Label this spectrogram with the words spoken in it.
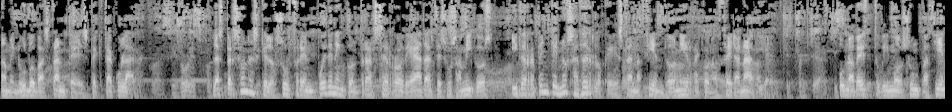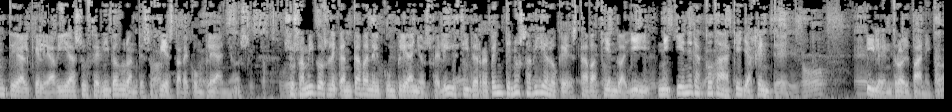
a menudo bastante espectacular. Las personas que lo sufren pueden encontrarse rodeadas de sus amigos y de repente no saber lo que están haciendo ni reconocer a nadie. Una vez tuvimos un paciente al que le había sucedido durante su fiesta de cumpleaños. Sus amigos le cantaban el cumpleaños feliz y de repente no sabía lo que estaba haciendo allí ni quién era toda aquella gente y le entró el pánico.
